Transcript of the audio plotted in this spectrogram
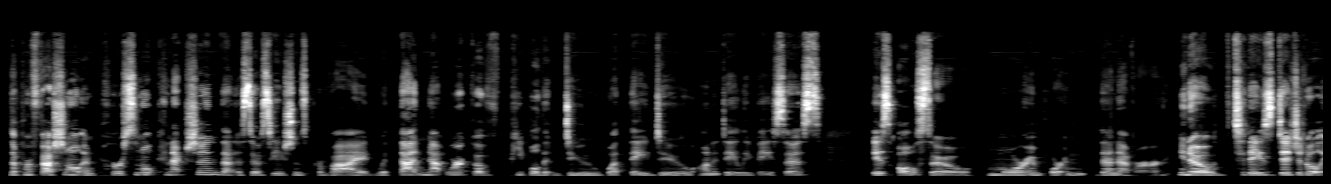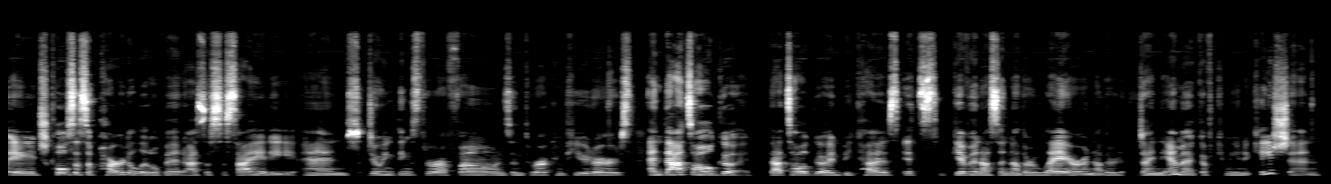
the professional and personal connection that associations provide with that network of people that do what they do on a daily basis is also more important than ever. You know, today's digital age pulls us apart a little bit as a society and doing things through our phones and through our computers. And that's all good. That's all good because it's given us another layer, another dynamic of communication.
